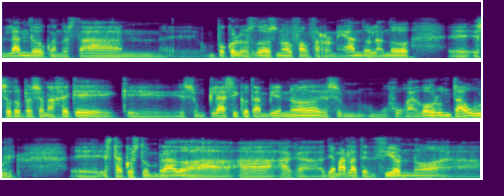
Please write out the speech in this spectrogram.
Lando cuando están eh, un poco los dos, ¿no? Fanfarroneando. Lando eh, es otro personaje que, es un clásico también, ¿no? Es un, jugador, un taur, eh, está acostumbrado a, llamar la atención, ¿no? A,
